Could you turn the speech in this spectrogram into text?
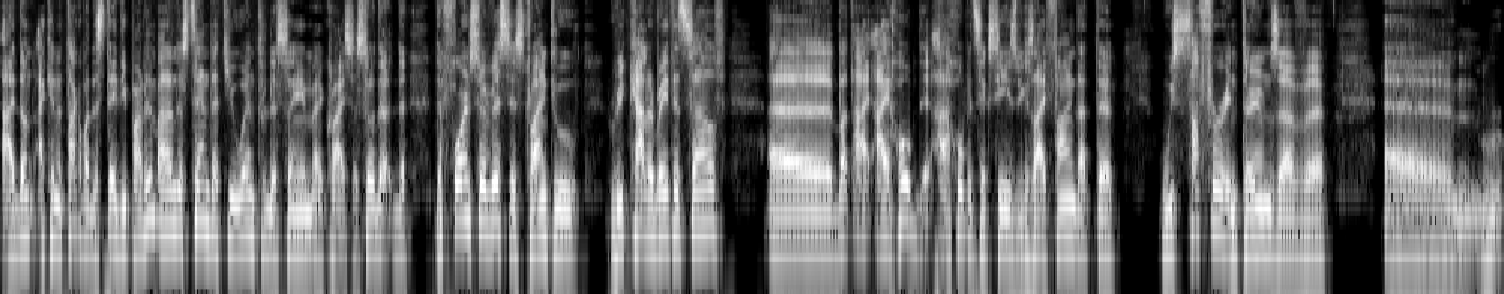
I don't, I cannot talk about the State Department, but I understand that you went through the same uh, crisis. So the, the, the, Foreign Service is trying to recalibrate itself, uh, but I, I, hope I hope it succeeds because I find that uh, we suffer in terms of uh, um,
